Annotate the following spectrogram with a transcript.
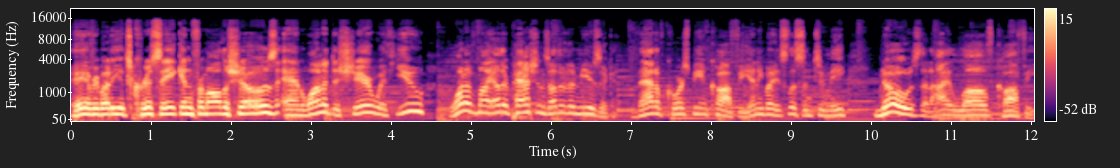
Hey, everybody, it's Chris Akin from all the shows and wanted to share with you one of my other passions other than music. That, of course, being coffee. Anybody that's listened to me knows that I love coffee.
